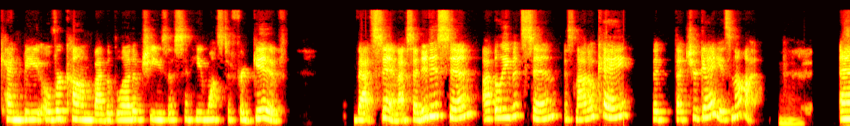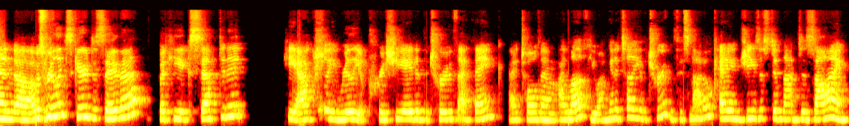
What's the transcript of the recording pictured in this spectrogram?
can be overcome by the blood of Jesus, and He wants to forgive that sin. I said, It is sin. I believe it's sin. It's not okay that, that you're gay. It's not. Mm. And uh, I was really scared to say that, but he accepted it. He actually really appreciated the truth, I think. I told him, I love you. I'm going to tell you the truth. It's not okay. And Jesus did not design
